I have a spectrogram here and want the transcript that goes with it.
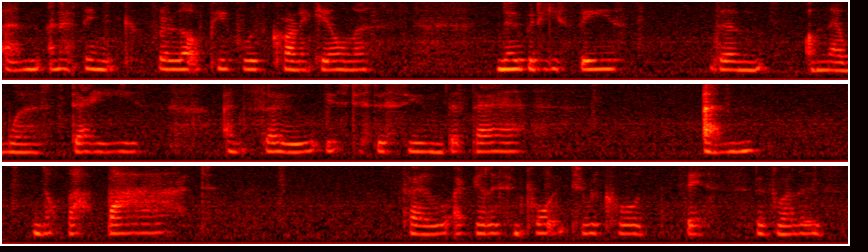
Um, and I think for a lot of people with chronic illness nobody sees them on their worst days and so it's just assumed that they're um, not that bad. So I feel it's important to record this as well as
